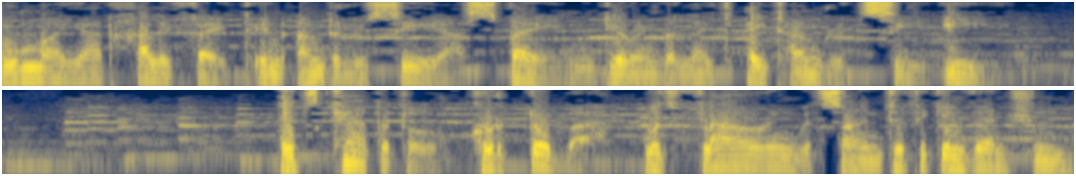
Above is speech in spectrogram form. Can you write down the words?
Umayyad Caliphate in Andalusia, Spain, during the late 800 CE. Its capital, Cordoba, was flowering with scientific invention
